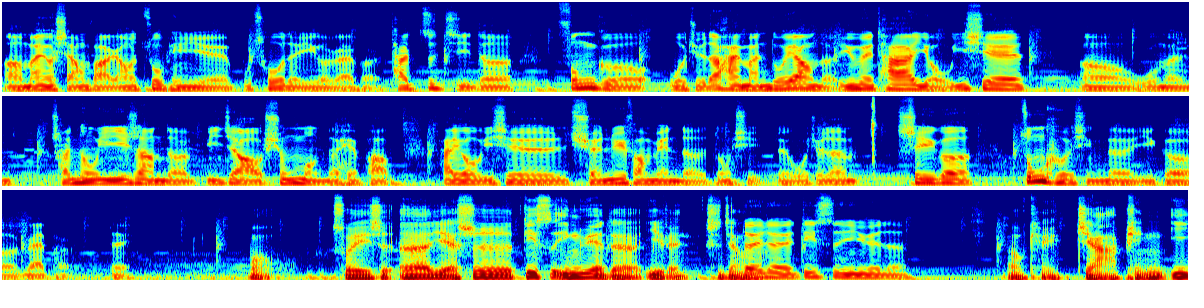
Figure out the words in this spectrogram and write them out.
呃蛮有想法，然后作品也不错的一个 rapper，他自己的风格我觉得还蛮多样的，因为他有一些呃我们传统意义上的比较凶猛的 hip hop。还有一些旋律方面的东西，对我觉得是一个综合型的一个 rapper，对哦，所以是呃也是第四音乐的艺人是这样吗？对对，第四音乐的 OK，贾平一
